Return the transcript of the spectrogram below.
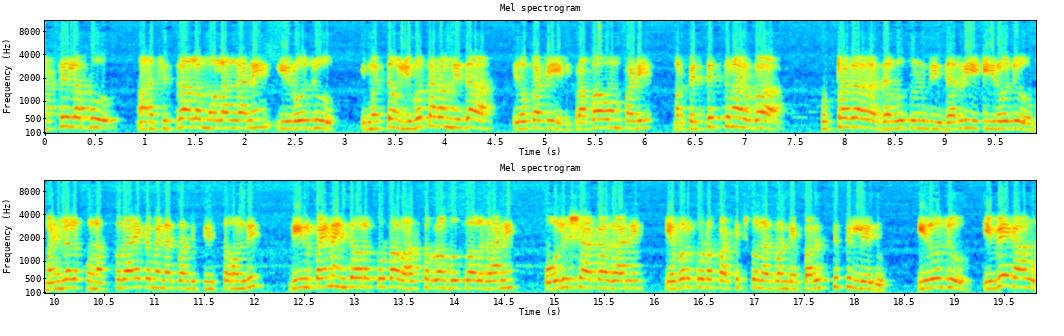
అశ్లీలపు చిత్రాల మూలంగానే ఈ రోజు ఈ మొత్తం యువతరం మీద ఇది ఒకటి ప్రభావం పడి మరి పెద్ద ఎత్తున ఒక కుట్రగా జరుగుతుంది జరిగి ఈ రోజు మహిళలకు నష్టదాయకమైనటువంటి తీస్తూ ఉంది. దీనిపైన ఇంతవరకు కూడా రాష్ట్ర ప్రభుత్వాలు కానీ పోలీస్ శాఖ కానీ ఎవరు కూడా పట్టించుకున్నటువంటి పరిస్థితి లేదు. ఈ రోజు ఇవే కావు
